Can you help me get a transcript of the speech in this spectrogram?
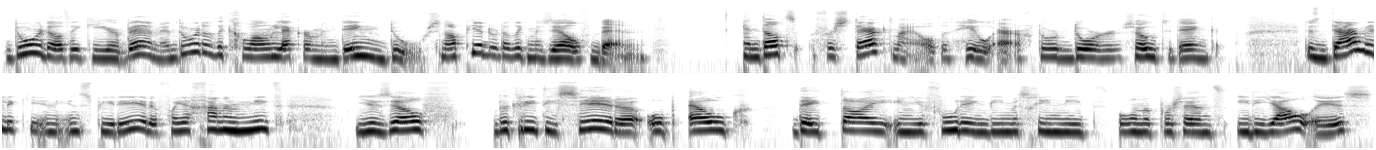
doordat ik hier ben. En doordat ik gewoon lekker mijn ding doe. Snap je? Doordat ik mezelf ben. En dat versterkt mij altijd heel erg door, door zo te denken. Dus daar wil ik je in inspireren. Van je ga nou niet jezelf bekritiseren op elk detail in je voeding die misschien niet 100% ideaal is.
